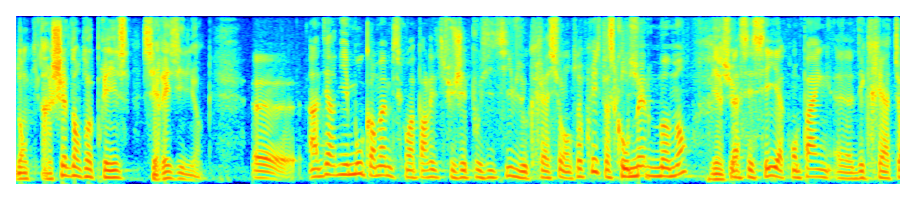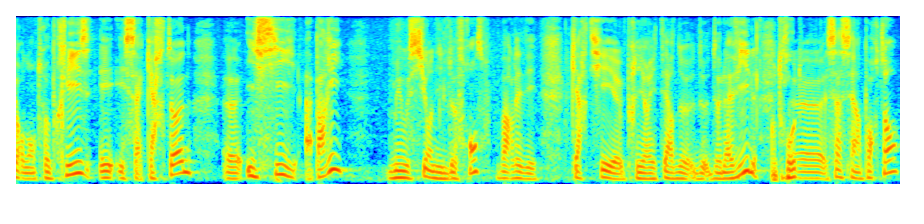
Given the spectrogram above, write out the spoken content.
Donc un chef d'entreprise, c'est résilient. Euh, un dernier mot quand même, puisqu'on va parler de sujets positifs de création d'entreprise, parce qu'au même moment, Bien la CCI accompagne euh, des créateurs d'entreprises et, et ça cartonne euh, ici à Paris. Mais aussi en Ile-de-France, pour parler des quartiers prioritaires de, de- de la ville. Entre autres. Ça, c'est important.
